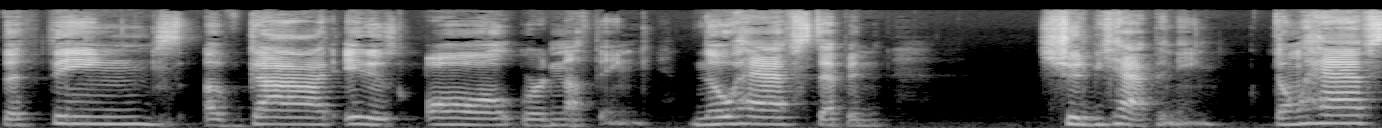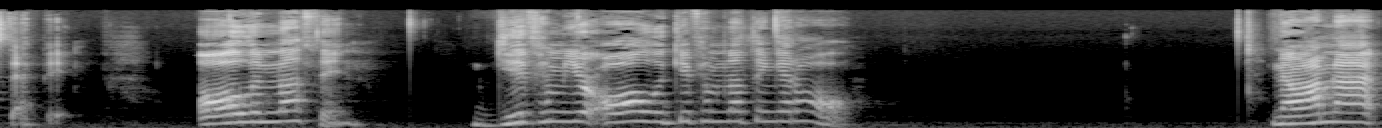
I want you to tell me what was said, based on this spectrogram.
the things of God. It is all or nothing. No half stepping should be happening. Don't half step it. All or nothing. Give him your all or give him nothing at all. Now, I'm not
